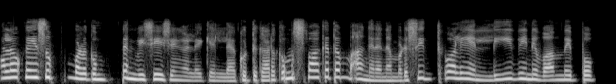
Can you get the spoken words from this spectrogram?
ഹലോ കൈസ് ഉപ്പും മുളകും പുത്തൻ വിശേഷങ്ങളിലേക്ക് എല്ലാ കൂട്ടുകാർക്കും സ്വാഗതം. അങ്ങനെ നമ്മുടെ സിദ്ധുവളിയൻ ലീവിന് വന്നിപ്പോൾ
